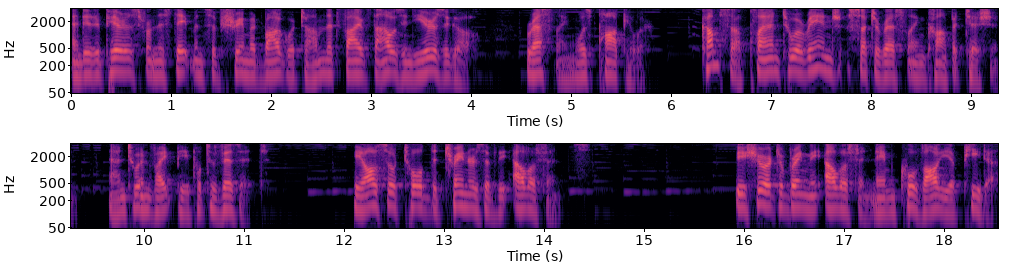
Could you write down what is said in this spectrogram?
and it appears from the statements of Srimad Bhagavatam that 5,000 years ago, wrestling was popular. Kamsa planned to arrange such a wrestling competition and to invite people to visit. He also told the trainers of the elephants be sure to bring the elephant named Kuvalyapida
